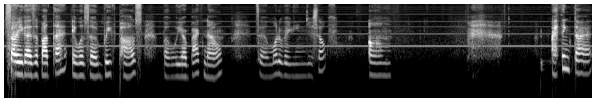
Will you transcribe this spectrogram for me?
sorry, guys, about that. It was a brief pause, but we are back now to motivating yourself. Um, I think that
